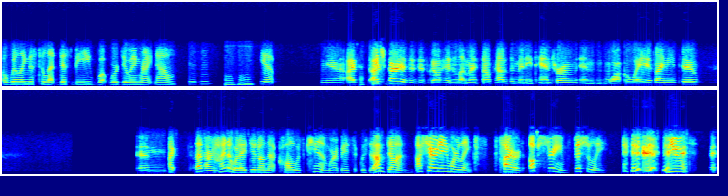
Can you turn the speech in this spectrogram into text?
a willingness to let this be what we're doing right now? Mhm. Mhm. Yep. Yeah, I've I've started to just go ahead and let myself have the mini tantrum and walk away if I need to. And I, that's kind of what I did on that call with Kim, where I basically said, "I'm done. Not sharing any more links. Tired. Upstream. Officially. Mute."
